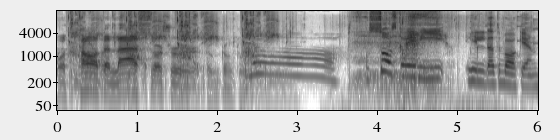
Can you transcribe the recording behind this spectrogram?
Og ta the last sorcerer. Dun, dun, dun. Ja! Og så skal vi ri Hilda tilbake igjen.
